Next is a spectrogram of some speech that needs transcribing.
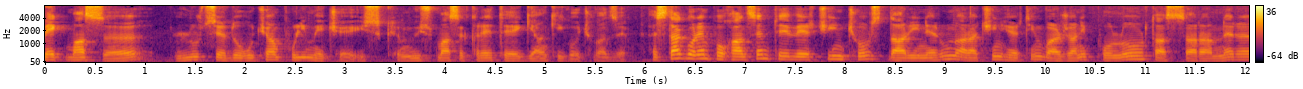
Մեկ մասը լուրջ սերդողության փուլի մեջ է, իսկ մյուս մասը գրեթե կյանքի գոչված է։ Հստակորեն փոխանցեմ, թե վերջին 4 տարիներուն առաջին հերթին վարժանի բոլոր դասարանները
